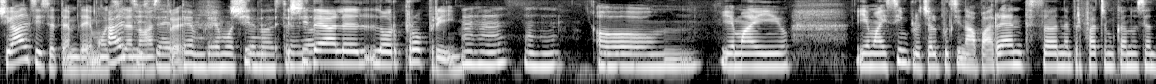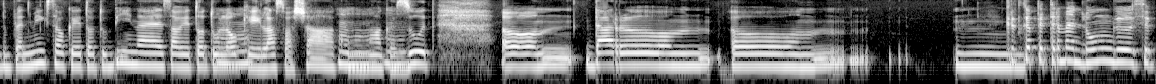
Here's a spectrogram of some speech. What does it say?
și alții se tem de emoțiile Alții se noastre. tem de emoțiile și, noastre, Și da. de ale lor proprii. Mhm, mhm. Um, e mai e mai simplu, cel puțin aparent, să ne prefacem că nu se întâmplă nimic sau că e totul bine sau e totul Mhm. ok, las-o așa, cum a căzut. Um, dar um, um, mm, Cred că pe termen lung se,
